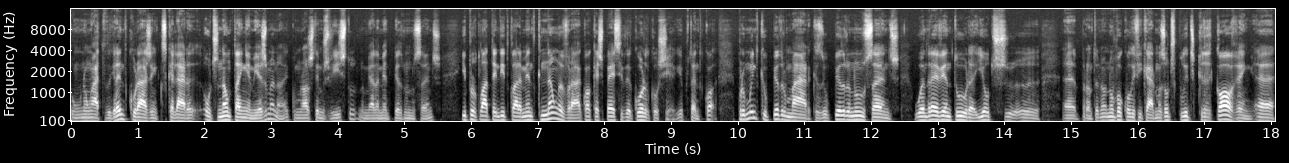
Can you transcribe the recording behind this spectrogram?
um, ato de grande coragem que se calhar outros não têm a mesma, não é? como nós temos visto, nomeadamente Pedro Nuno Santos, e por outro lado tem dito claramente que não haverá qualquer espécie de acordo com o Chega. E, portanto, qual, por muito que o Pedro Marques, o Pedro Nuno Santos, o André Ventura e outros, uh, uh, pronto, não, não, vou qualificar, mas outros políticos que recorrem uh,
